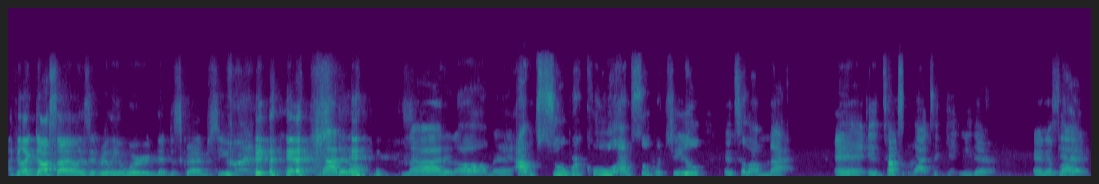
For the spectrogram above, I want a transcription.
I feel like docile isn't really a word that describes you. Not at all. Not at all, man. I'm super cool. I'm super chill until I'm not. And it takes a lot to get me there. And it's yeah. like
